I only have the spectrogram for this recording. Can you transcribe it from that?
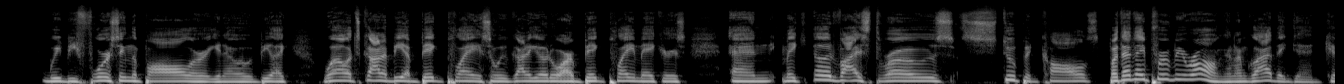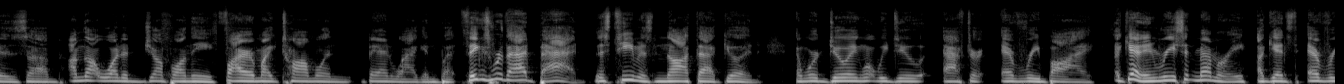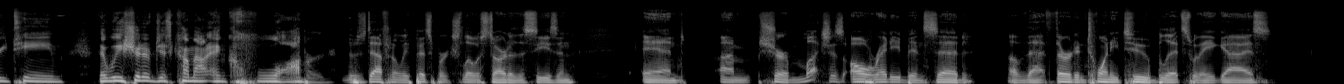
we'd be forcing the ball or you know it would be like well it's got to be a big play so we've got to go to our big playmakers and make ill-advised throws stupid calls. But then they proved me wrong and i'm glad they did because uh, i'm not one to jump on the fire mike tomlin bandwagon but things were that bad. This team is not that good and we're doing what we do after every bye again in recent memory against every team that we should have just come out and clobbered It was definitely Pittsburgh's slowest start of the season. And I'm sure much has already been said of that third and 22 blitz with eight guys.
